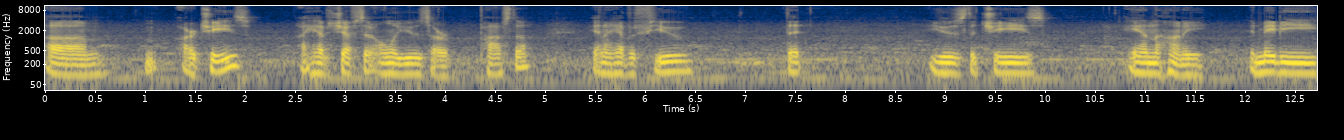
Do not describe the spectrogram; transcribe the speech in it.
um, our cheese. I have chefs that only use our pasta, and I have a few that use the cheese and the honey, and maybe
